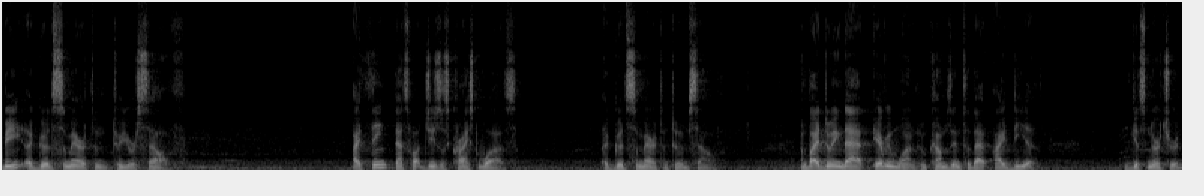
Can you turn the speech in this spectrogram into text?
Be a good Samaritan to yourself. I think that's what Jesus Christ was a good Samaritan to himself. And by doing that, everyone who comes into that idea gets nurtured,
